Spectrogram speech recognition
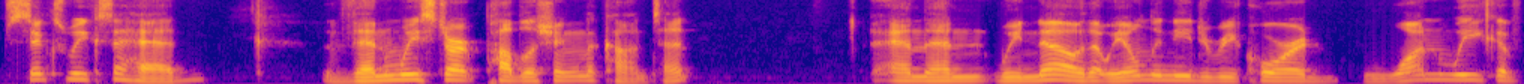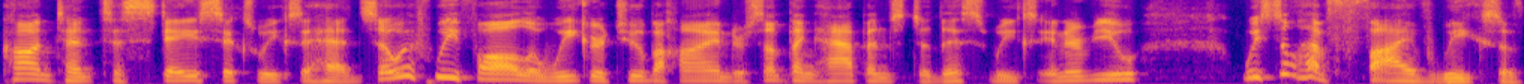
six weeks ahead. Then we start publishing the content. And then we know that we only need to record one week of content to stay six weeks ahead. So if we fall a week or two behind or something happens to this week's interview, we still have five weeks of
